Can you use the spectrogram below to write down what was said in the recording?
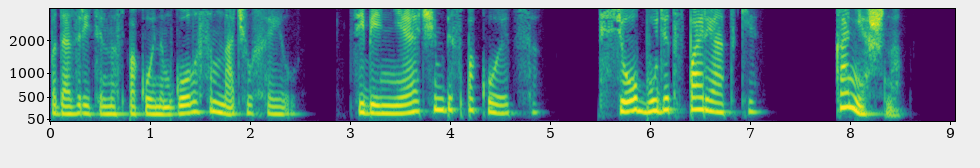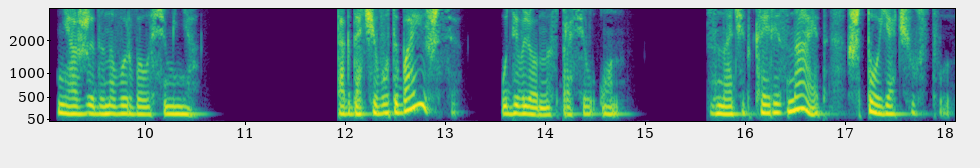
подозрительно спокойным голосом начал Хейл. «Тебе не о чем беспокоиться. Все будет в порядке». «Конечно», — неожиданно вырвалось у меня. «Тогда чего ты боишься?» — удивленно спросил он. «Значит, Кэрри знает, что я чувствую».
